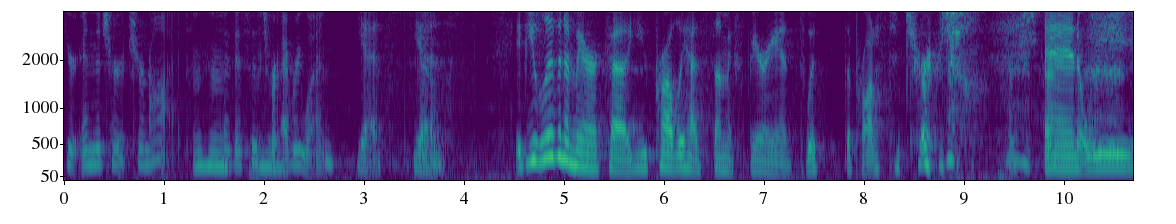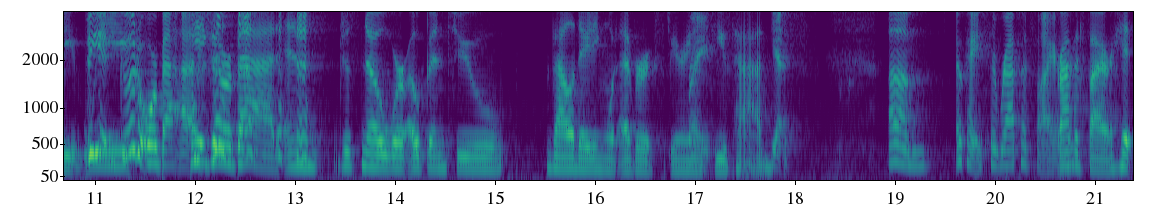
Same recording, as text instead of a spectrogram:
you're in the church or not. Mm-hmm. So this is for everyone. Yes, yes. If you live in America, you've probably had some experience with the Protestant church. And we Be we, it good or bad. be it good or bad, and just know we're open to validating whatever experience Right. you've had. Yes. Um, okay, so rapid fire. Rapid fire, hit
